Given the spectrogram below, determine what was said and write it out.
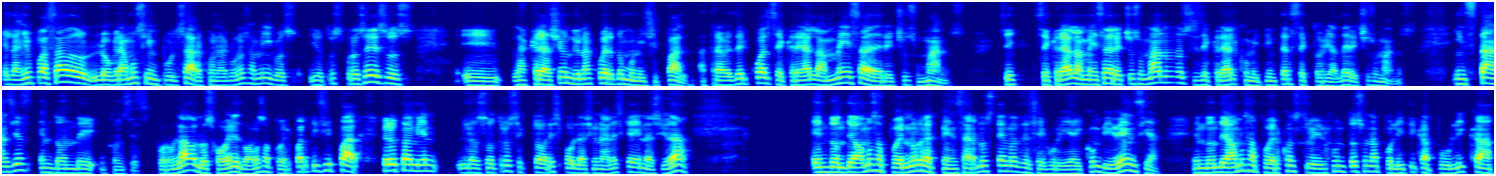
el año pasado logramos impulsar con algunos amigos y otros procesos eh, la creación de un acuerdo municipal a través del cual se crea la Mesa de Derechos Humanos. ¿Sí? Se crea la Mesa de Derechos Humanos y se crea el Comité Intersectorial de Derechos Humanos. Instancias en donde, entonces, por un lado, los jóvenes vamos a poder participar, pero también los otros sectores poblacionales que hay en la ciudad, en donde vamos a podernos repensar los temas de seguridad y convivencia, en donde vamos a poder construir juntos una política pública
